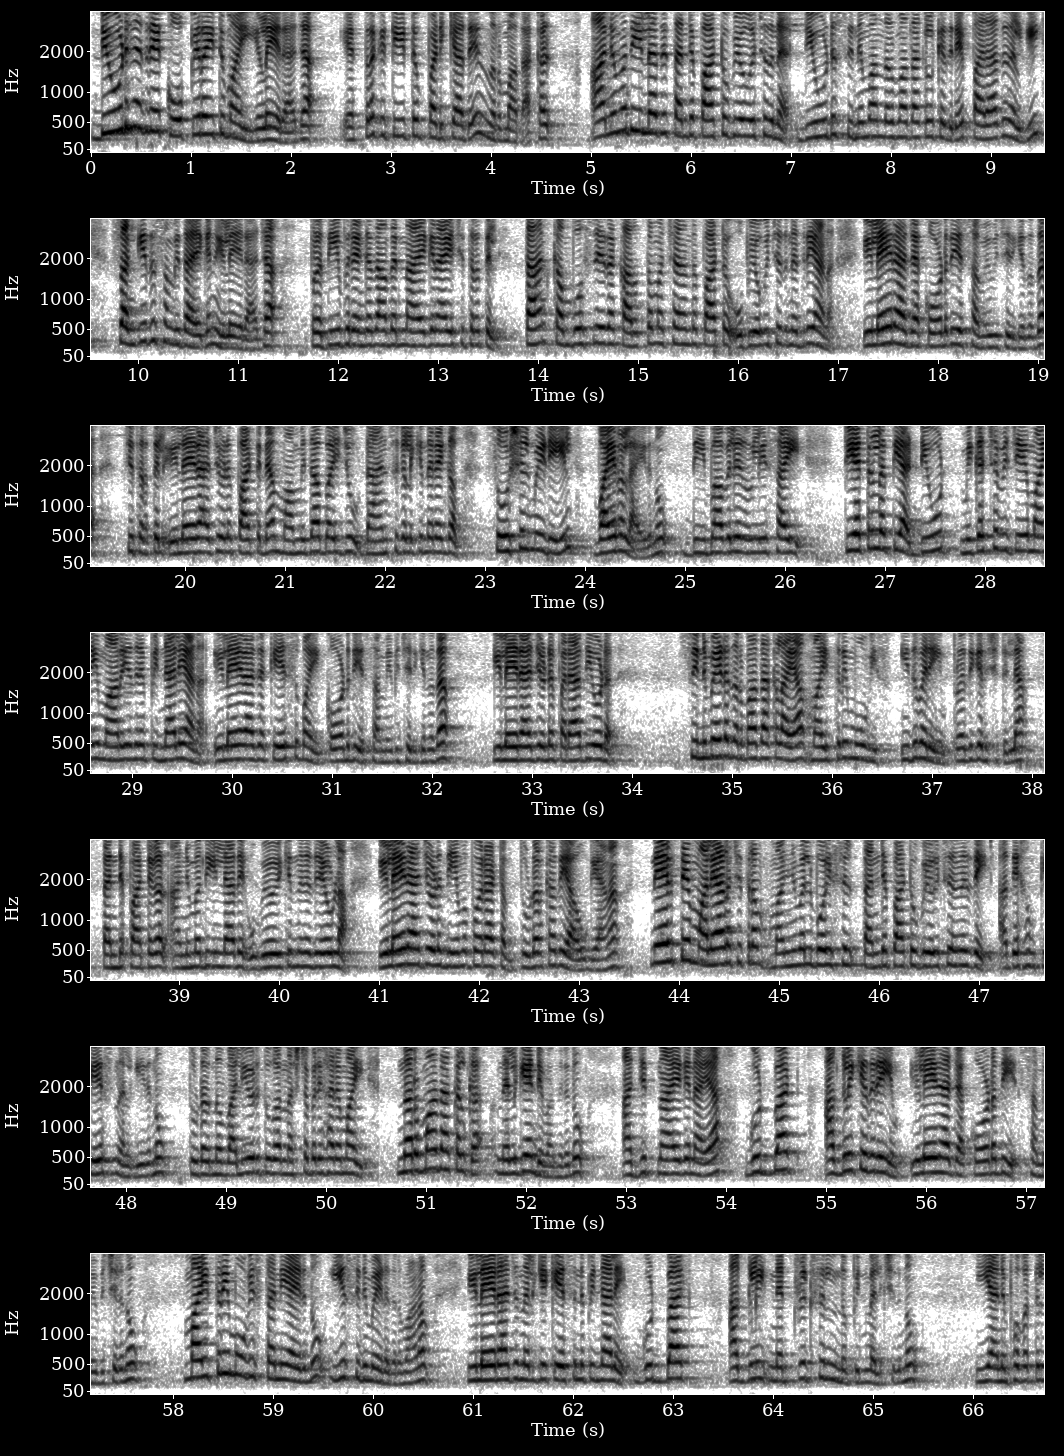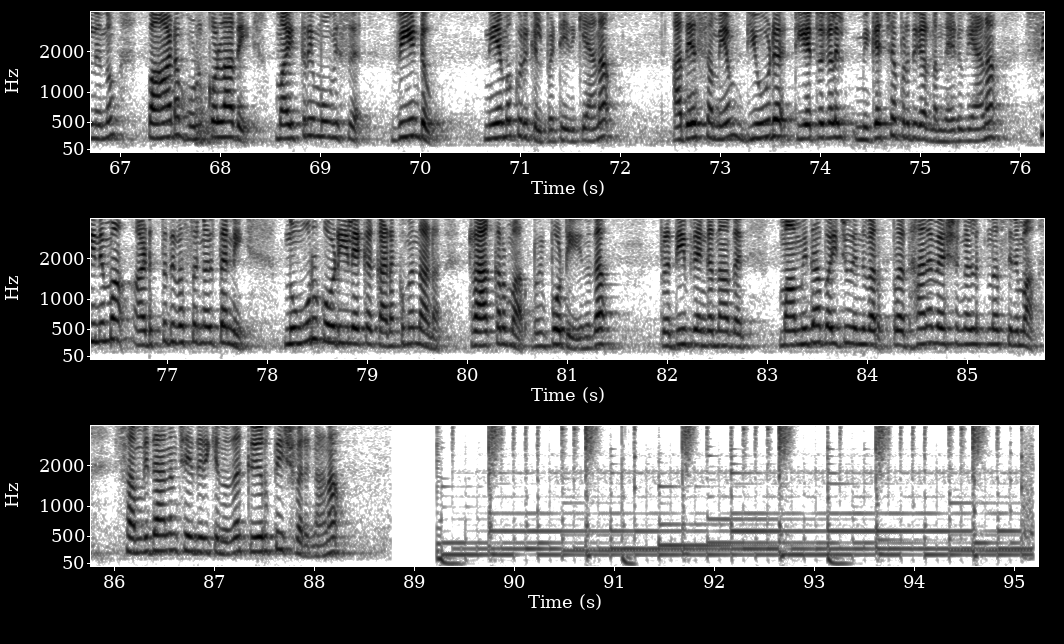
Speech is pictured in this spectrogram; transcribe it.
ഡ്യൂഡിനെതിരെ കോപ്പിറൈറ്റുമായി ഇളയരാജ എത്ര കിട്ടിയിട്ടും പഠിക്കാതെ നിർമ്മാതാക്കൾ. അനുമതിയില്ലാതെ തന്റെ പാട്ട് ഉപയോഗിച്ചതിന് ഡ്യൂഡ് സിനിമാ നിർമ്മാതാക്കൾക്കെതിരെ പരാതി നൽകി സംഗീത സംവിധായകൻ ഇളയരാജ പ്രദീപ് രംഗനാഥൻ നായകനായ ചിത്രത്തിൽ താൻ കമ്പോസ് ചെയ്ത കറുത്ത മച്ചാൻ എന്ന പാട്ട് ഉപയോഗിച്ചതിനെതിരെയാണ് ഇളയരാജ കോടതിയെ സമീപിച്ചിരിക്കുന്നത്. ചിത്രത്തിൽ ഇളയരാജയുടെ പാട്ടിന് മമിത ബൈജു ഡാൻസ് കളിക്കുന്ന രംഗം സോഷ്യൽ മീഡിയയിൽ വൈറലായിരുന്നു. ദീപാവലി റിലീസായി. തിയേറ്ററിലെത്തിയ ഡ്യൂട്ട് മികച്ച വിജയമായി മാറിയതിന് പിന്നാലെയാണ് ഇളയരാജ കേസുമായി കോടതിയെ സമീപിച്ചിരിക്കുന്നത്. ഇളയരാജയുടെ പരാതിയോട് സിനിമയുടെ നിർമ്മാതാക്കളായ മൈത്രി മൂവീസ് ഇതുവരെയും പ്രതികരിച്ചിട്ടില്ല. തന്റെ പാട്ടുകൾ അനുമതിയില്ലാതെ ഉപയോഗിക്കുന്നതിനെതിരെയുള്ള ഇളയരാജയുടെ നിയമപോരാട്ടം തുടർക്കഥയാവുകയാണ്. നേരത്തെ മലയാള ചിത്രം മഞ്ഞുമൽ ബോയ്സിൽ തന്റെ പാട്ട് ഉപയോഗിച്ചതിനെതിരെ അദ്ദേഹം കേസ് നൽകിയിരുന്നു. തുടർന്ന് വലിയൊരു തുക നഷ്ടപരിഹാരമായി നിർമ്മാതാക്കൾക്ക് നൽകേണ്ടി വന്നിരുന്നു. അജിത് നായകനായ ഗുഡ് ബാഡ് അഗ്ലിക്കെതിരെയും ഇളയരാജ കോടതിയെ സമീപിച്ചിരുന്നു. മൈത്രി മൂവീസ് തന്നെയായിരുന്നു ഈ സിനിമയുടെ നിർമ്മാണം. ഇളയരാജ നൽകിയ കേസിന് പിന്നാലെ ഗുഡ് ബാഡ് അഗ്ലി നെറ്റ്ഫ്ലിക്സിൽ നിന്നും പിൻവലിച്ചിരുന്നു. ഈ അനുഭവത്തിൽ നിന്നും പാഠം ഉൾക്കൊള്ളാതെ മൈത്രി മൂവീസ് വീണ്ടും നിയമക്കുരുക്കിൽപ്പെട്ടിരിക്കുകയാണ്. അതേസമയം ഡ്യൂഡ് തിയേറ്ററുകളിൽ മികച്ച പ്രതികരണം നേടുകയാണ്. സിനിമ അടുത്ത ദിവസങ്ങളിൽ തന്നെ നൂറ് കോടിയിലേക്ക് കടക്കുമെന്നാണ് ട്രാക്കർമാർ റിപ്പോർട്ട് ചെയ്യുന്നത്. പ്രദീപ് രംഗനാഥൻ മമിത ബൈജു എന്നിവർ പ്രധാന വേഷങ്ങളിലെത്തുന്ന സിനിമ സംവിധാനം ചെയ്തിരിക്കുന്നത് കീർത്തീശ്വരനാണ്.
